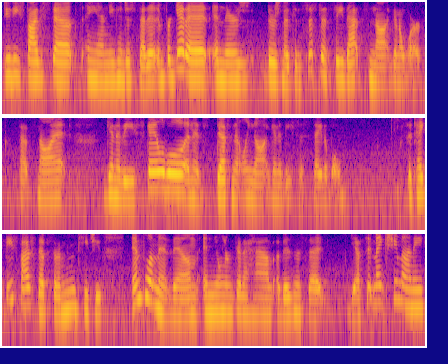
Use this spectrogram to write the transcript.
do these five steps and you can just set it and forget it and there's there's no consistency, that's not going to work. That's not going to be scalable and it's definitely not going to be sustainable. So take these five steps that I'm going to teach you implement them and you're going to have a business that yes it makes you money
